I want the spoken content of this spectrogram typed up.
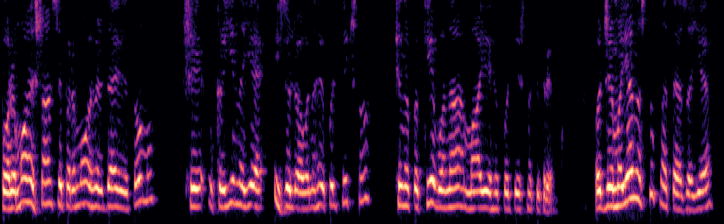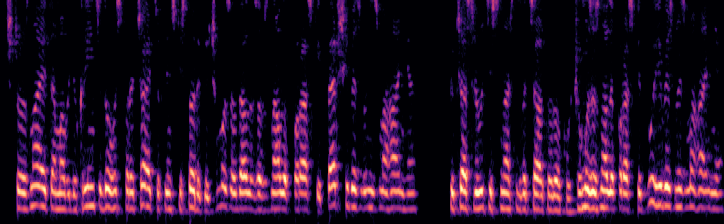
перемоги, шанси перемоги виглядають тому, чи Україна є ізольована геополітично, чи навпаки вона має геополітичну підтримку. Отже, моя наступна теза є, що знаєте, мабуть, українці довго сперечаються, українські історики, чому завдали зазнали поразки перші визвольні змагання під час революції 17-20 року, чому зазнали поразки другі визвольні змагання,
